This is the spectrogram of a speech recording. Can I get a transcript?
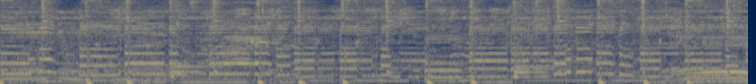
อืมเออ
